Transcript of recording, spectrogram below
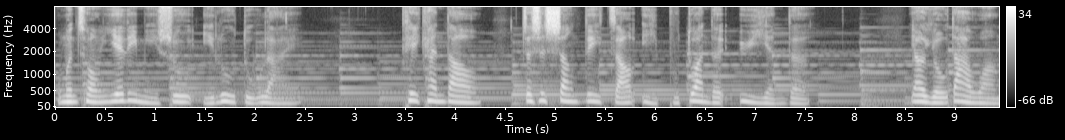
我们从耶利米书一路读来。可以看到，这是上帝早已不断的预言的，要犹大王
